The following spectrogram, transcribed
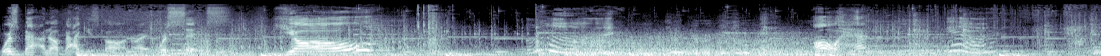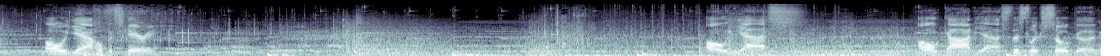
Where's Ba- No, Baggy's gone, right? Where's six? Yo! Ooh. Oh, heck. Ew. Oh, yeah, I hope it's scary. Oh, yes. Oh, God, yes. This looks so good.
